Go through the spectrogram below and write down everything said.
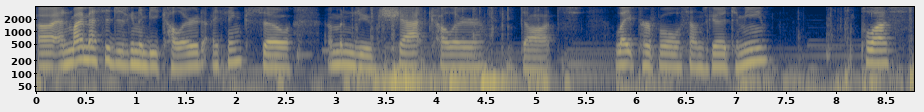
Uh, and my message is going to be colored, I think. So I'm going to do chat color dots light purple sounds good to me. Plus,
